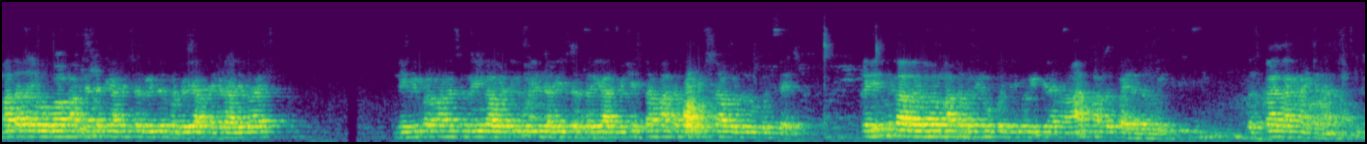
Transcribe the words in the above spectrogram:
माताचा बाबा मागण्यासाठी आम्ही सगळे जर मंडळी आपल्याकडे आलेलो आहे. नेहमीप्रमाणे सगळी गावातील वडील झाली सरकारी आज विशेषतः माता प्रतीक्षा बद्दल उपस्थित आहे कधीच मी गावागावर माता बहिणी उपस्थित बघितली नाही आज मात्र पहिल्यांदा बघितली. तसं काय काय माहिती नाही.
